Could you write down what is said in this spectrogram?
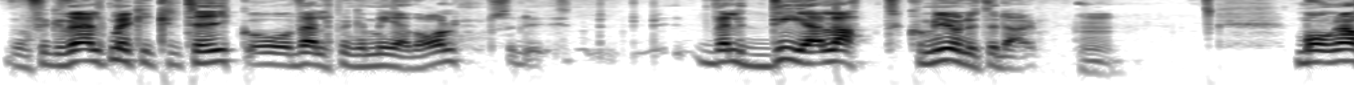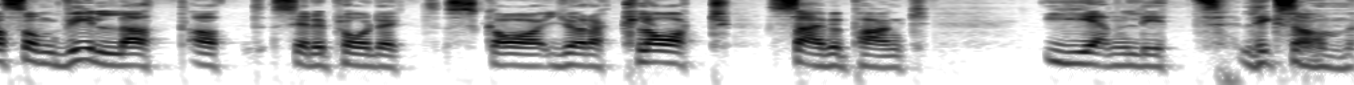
De fick väldigt mycket kritik och väldigt mycket medhåll. Så väldigt delat community där. Många som vill att, att CD Projekt ska göra klart Cyberpunk enligt liksom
